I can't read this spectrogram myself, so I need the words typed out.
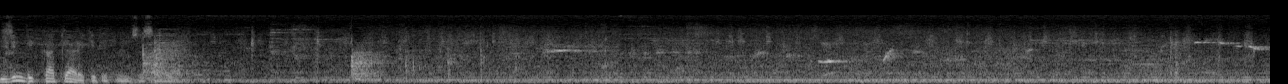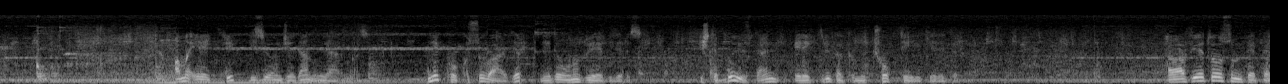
bizim dikkatli hareket etmemizi sağlar. Ama elektrik bizi önceden uyarmaz. Ne kokusu vardır ne de onu duyabiliriz. İşte bu yüzden elektrik akımı çok tehlikelidir. Afiyet olsun Pepe.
